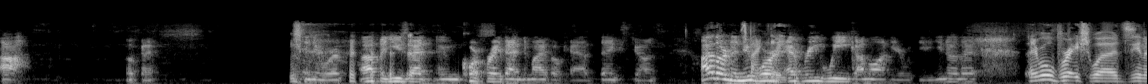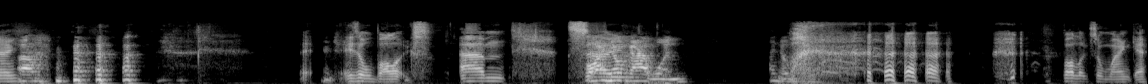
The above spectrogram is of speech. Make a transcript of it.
Ah. Okay. Continue word. I'll have to use that and incorporate that into my vocab. Thanks, John. I learn a new Spangly. word every week I'm on here with you. You know that? they're all British words, you know. Uh, It's all bollocks. Um, so oh, I know that one. I know. bollocks and wanker.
